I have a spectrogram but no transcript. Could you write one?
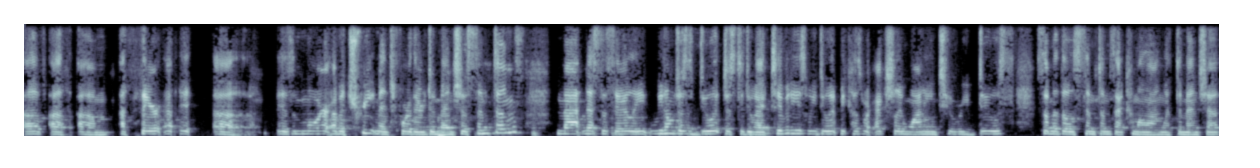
of a, um, a ther- uh, is more of a treatment for their dementia symptoms, not necessarily, we don't just do it just to do activities. We do it because we're actually wanting to reduce some of those symptoms that come along with dementia,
